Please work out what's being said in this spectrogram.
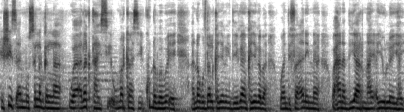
heshiis aan muuse la galnaa waa adag tahay si uu markaasi ku dhawaabo eh annagu dalkayaga iyo deegaankayagaba waan difaacinaynaa waxaana diyaarnahay ayuu leeyahay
